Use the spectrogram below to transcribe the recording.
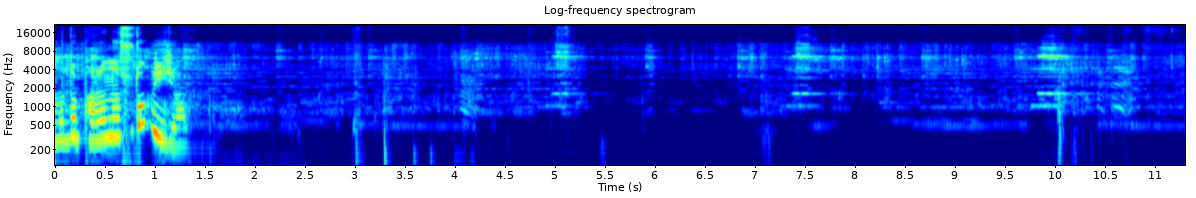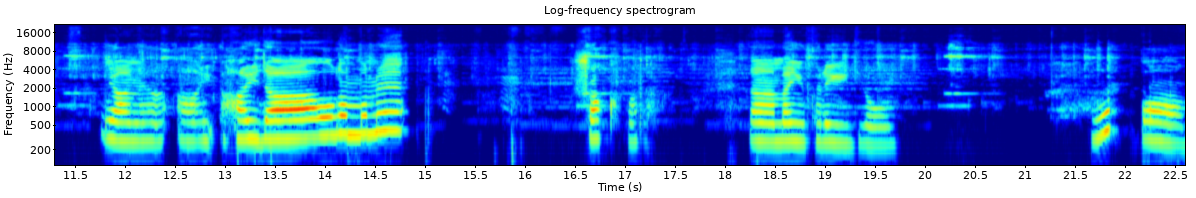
Ben burada para nasıl toplayacağım? Yani ay, hayda oğlum bu ne? Şok para. Tamam ben yukarı gidiyorum. Hoppa.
